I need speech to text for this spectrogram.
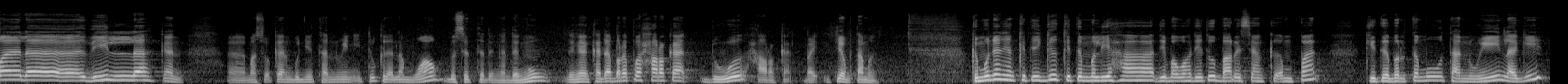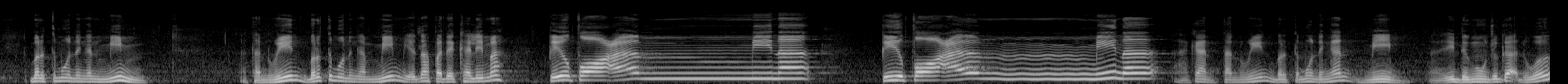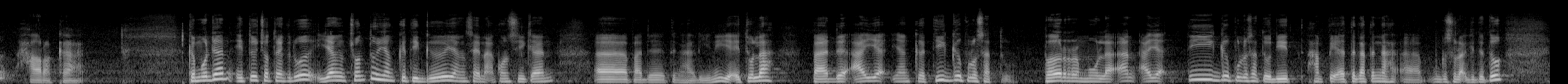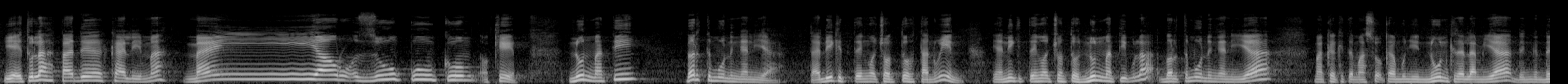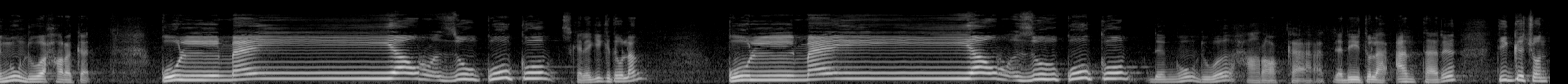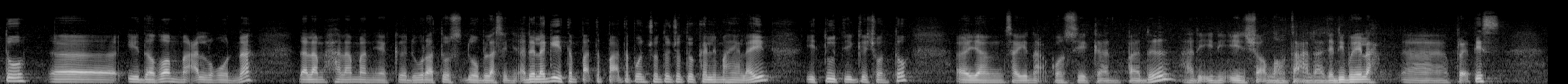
wala dhillah kan? Uh, masukkan bunyi tanwin itu ke dalam waw beserta dengan dengung. Dengan kadar berapa harakat? Dua harakat. Baik itu yang pertama. Kemudian yang ketiga kita melihat di bawah dia tu baris yang keempat. Kita bertemu tanwin lagi bertemu dengan mim. Tanwin bertemu dengan mim ialah pada kalimah qita'am mina. Qita'am mina kan? Tanwin bertemu dengan mim. Ha, jadi dengung juga dua harakat. Kemudian itu contoh yang kedua. Yang contoh yang ketiga yang saya nak kongsikan uh, pada tengah hari ini iaitulah pada ayat yang ke-31 permulaan ayat 31 di hampir uh, tengah-tengah uh, muka surat kita tu iaitulah pada kalimah may yarzuqukum. Okey. Nun mati bertemu dengan ya tadi kita tengok contoh tanwin. Yang ni kita tengok contoh nun mati pula bertemu dengan ya maka kita masukkan bunyi nun ke dalam ya dengan dengung dua harakat. Qul may yarzuqukum. Sekali lagi kita ulang. Qul may yarzuqukum. Dengung dua harakat. Jadi itulah antara tiga contoh uh, idgham ma'al ghunnah dalam halaman yang ke-212 ini. Ada lagi tempat-tempat ataupun contoh-contoh kalimah yang lain. Itu tiga contoh uh, yang saya nak kongsikan pada hari ini insya-Allah taala. Jadi bolehlah uh, praktis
